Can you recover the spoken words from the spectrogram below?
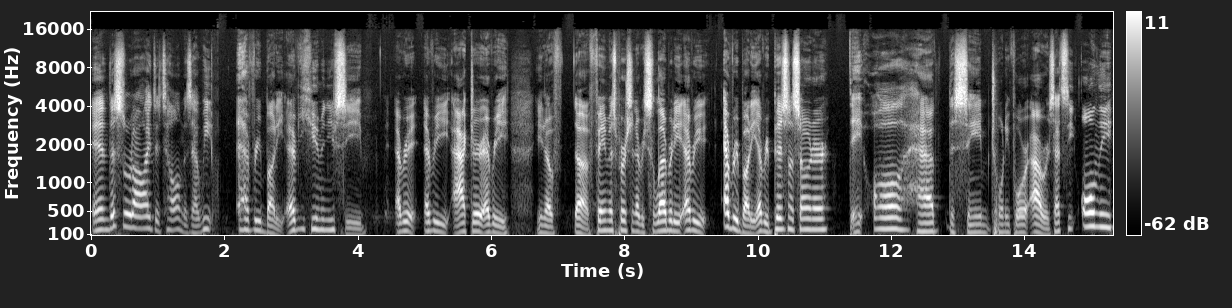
And this is what I like to tell them is that we everybody, every human you see, every every actor, every you know uh, famous person, every celebrity, every everybody, every business owner, they all have the same 24 hours. That's the only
